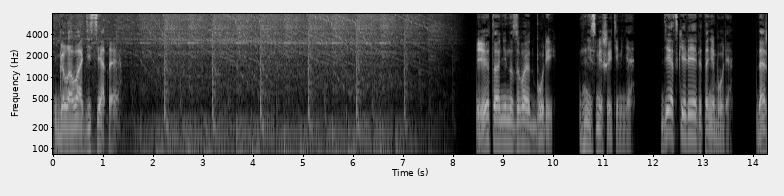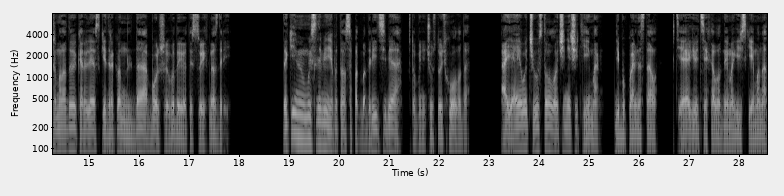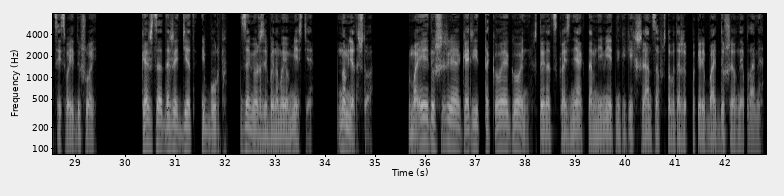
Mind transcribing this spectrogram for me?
Глава десятая И это они называют бурей? Не смешите меня. Детский лепет, а не буря. Даже молодой королевский дракон льда больше выдает из своих ноздрей. Такими мыслями я пытался подбодрить себя, чтобы не чувствовать холода. А я его чувствовал очень ощутимо и буквально стал втягивать все холодные магические эманации своей душой. Кажется, даже дед и Бурб замерзли бы на моем месте. Но мне-то что? В моей душе горит такой огонь, что этот сквозняк там не имеет никаких шансов, чтобы даже поколебать душевное пламя.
